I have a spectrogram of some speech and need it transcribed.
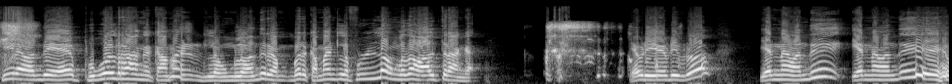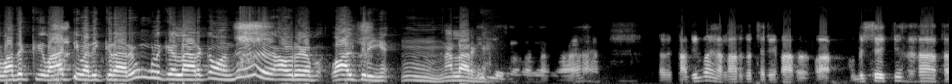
கீழே வந்து புகழ்றாங்க கமெண்ட்ல. உங்களை வந்து ரொம்ப கமெண்ட்ல ஃபுல்லா உங்களை தான் வாழ்த்துறாங்க. எப்படி எப்படி ப்ரோ என்னை வந்து என்னை வந்து வதக்கு வாட்டி வதைக்கிறாரு. உங்களுக்கு எல்லாருக்கும் வந்து அவரை வாழ்த்துறீங்க. ம் நல்லா இருங்க. அது கண்டிப்பா எல்லாருக்கும் தெரியுமா அபிஷேக் இல்லைன்னா அந்த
